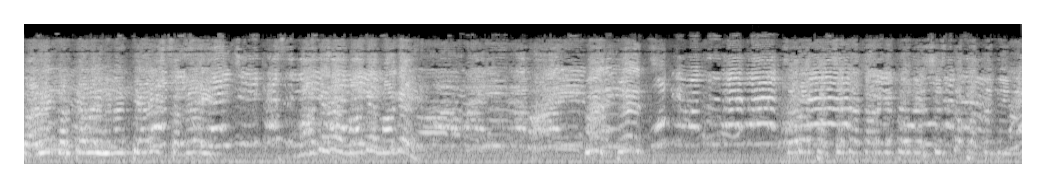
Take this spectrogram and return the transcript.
कार्यकर्त्याला विनंती आहे सगळ्या मागे जा मागे मागे. प्लीज प्लीज सर्व पक्षाच्या कार्यकर्त्यांनी शिस्त पद्धतीने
